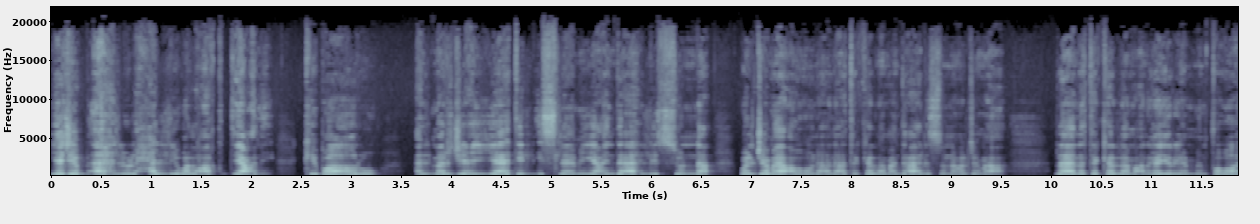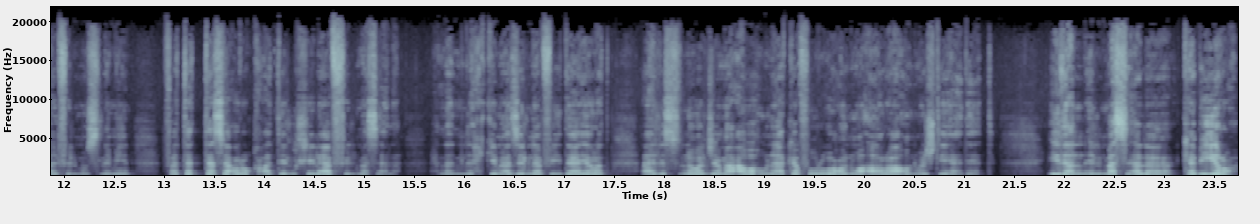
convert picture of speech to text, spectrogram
يجب أهل الحل والعقد يعني كبار المرجعيات الإسلامية عند أهل السنة والجماعة. وهنا أنا أتكلم عند أهل السنة والجماعة. لا نتكلم عن غيرهم من طوائف المسلمين فتتسع رقعة الخلاف في المسألة. إحنا بنحكي ما زلنا في دائرة أهل السنة والجماعة وهناك فروع وآراء واجتهادات. إذا المسألة كبيرة.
